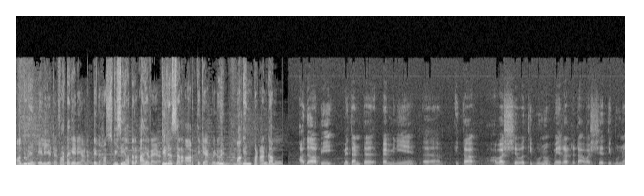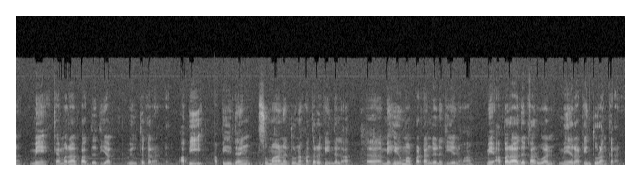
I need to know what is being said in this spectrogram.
අඳුරෙන් එලියට රටගෙන යන දෙදහස් විසිහතර අයවැය තිරසර ආර්ථිකයක් වෙනුවෙන් මගෙන් පටන් ගමු. අද අපි මෙතැන්ට පැමිණියේ ඉතා අවශ්‍යව තිබුණු මේ රටට අවශ්‍ය තිබුණ මේ කැමරා පද්ධතියක් විවෘත කරන්න. අපි අපි දැන් සුමාන තුන හතරක ඉඳලා මෙහෙවුමක් පටන්ගෙන තියෙනවා මේ අපරාධකරුවන් මේ රටින් තුරන් කරන්න.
